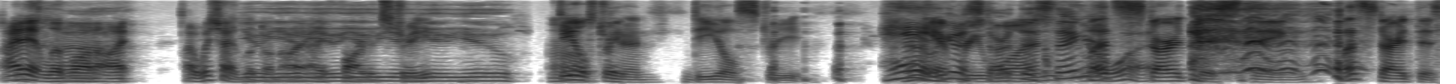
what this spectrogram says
I didn't live on Uh, I. I wish I lived You, on you, I, I farted you, Street. you, you. Deal Street. good. Deal Street. Hey we everyone. start this thing Let's what? start this thing. Let's start this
